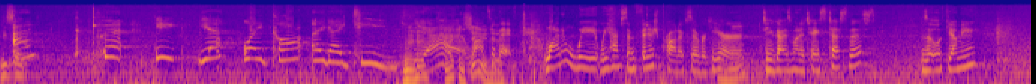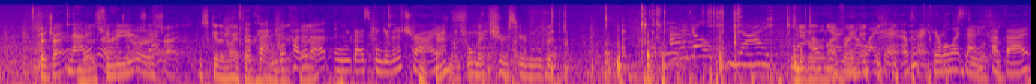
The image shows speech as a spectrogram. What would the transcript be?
He's like, Pretty, yeah, I call I like cheese. Yeah, I can see you lots of do. it. Why don't we, we have some finished products over here. Mm-hmm. Do you guys want to taste test this? Does it look yummy? go try it. Maddox, Those can wanna be give yours. Let's try it. Let's get a knife over Okay, here. and we'll get cut it up and you guys can give it a try. Okay. George, we'll make yours here in a little bit. I don't like You need a little Oh, knife yeah, right you don't like it. Okay, here, we'll let Daddy cut that.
